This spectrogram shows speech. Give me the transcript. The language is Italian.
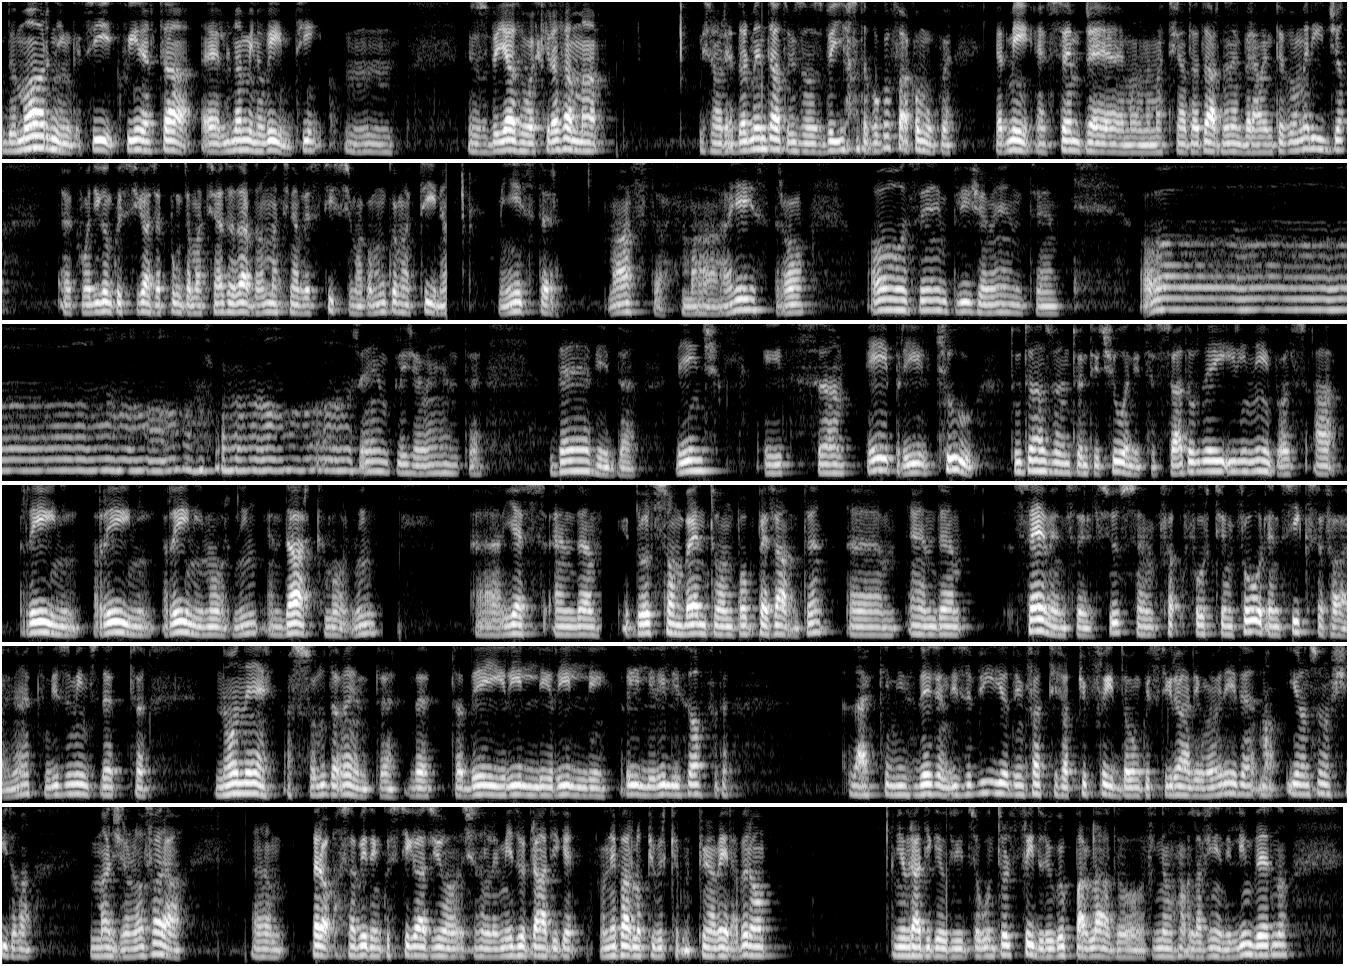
Good morning, sì, qui in realtà è l'una meno 20, mm, mi sono svegliato qualche ora fa ma mi sono riaddormentato, mi sono svegliato poco fa, comunque per me è sempre una mattinata tarda, non è veramente pomeriggio, eh, come dico in questi casi appunto mattinata tarda, non mattina prestissima, comunque mattina. Mister, master, maestro, o semplicemente, oh, semplicemente, David Lynch, it's uh, April 2, 2022 and it's a Saturday here in Naples, a rainy, rainy, rainy morning and dark morning. Uh, yes, and um, ed also un vento un po' pesante, um, and um, 7 Celsius and 44 and 6 Fahrenheit. This means that uh, non è assolutamente that they really, really, really, really soft like in these days and this period. Infatti fa più freddo con questi gradi, come vedete, ma io non sono uscito, ma immagino lo farà. Um, però sapete in questi casi io, ci sono le mie due pratiche, non ne parlo più perché è primavera, però le mie pratiche utilizzo contro il freddo di cui ho parlato fino alla fine dell'inverno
